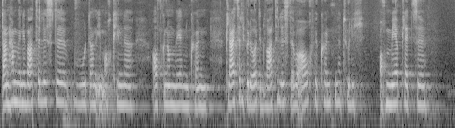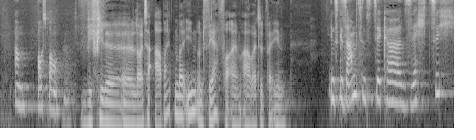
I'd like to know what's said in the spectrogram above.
dann haben wir eine Warteliste, wo dann eben auch Kinder aufgenommen werden können. Gleichzeitig bedeutet Warteliste aber auch, wir könnten natürlich auch mehr Plätze ähm, ausbauen. Wie viele äh, Leute arbeiten bei Ihnen und wer vor allem arbeitet bei Ihnen? Insgesamt sind es circa 60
